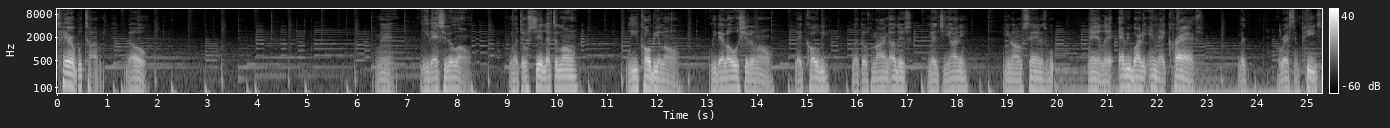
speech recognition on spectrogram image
Terrible timing. No. Man, leave that shit alone. You want your shit left alone? Leave Kobe alone. Leave that old shit alone. Let Kobe, let those nine others, let Gianni, you know what I'm saying? Is man, let everybody in that crash, let rest in peace.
